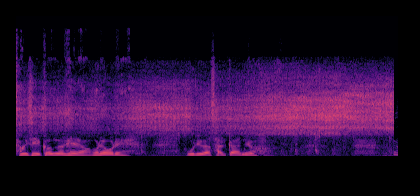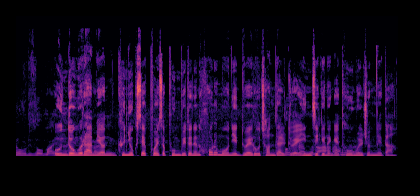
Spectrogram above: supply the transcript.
당신이 건강해야 오래오래 우리가 살 거 아니요. 운동을. 하면 근육세포에서 분비되는 호르몬이 뇌로 전달돼 인지 기능에 도움을 줍니다.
